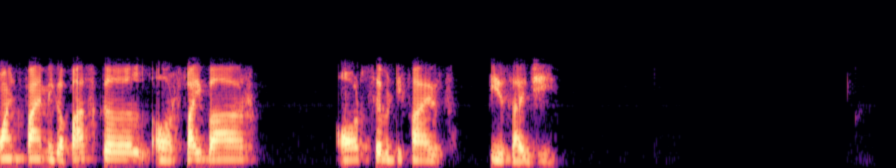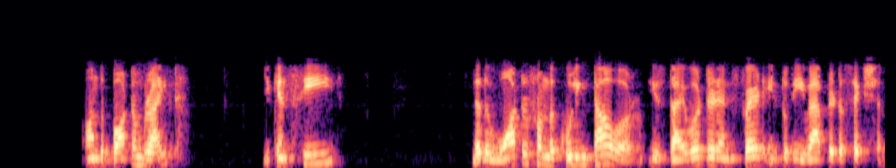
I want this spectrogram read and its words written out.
0.5 megapascal or 5 bar or 75 psig. On the bottom right, you can see that the water from the cooling tower is diverted and fed into the evaporator section.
